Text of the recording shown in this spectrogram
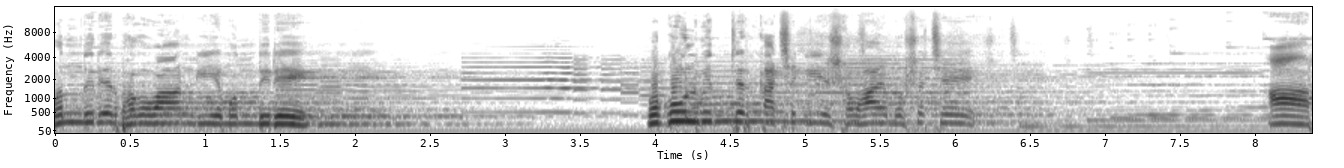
মন্দিরের ভগবান গিয়ে মন্দিরে গোকুল মিত্রের কাছে গিয়ে সভায় বসেছে। আর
